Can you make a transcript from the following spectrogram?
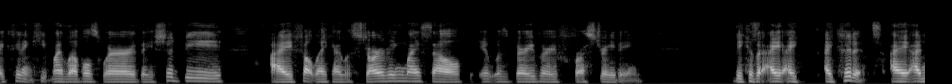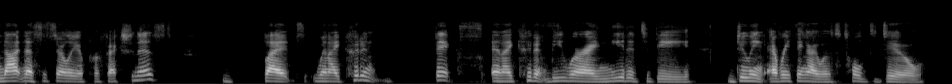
I couldn't keep my levels where they should be. I felt like I was starving myself. It was very, very frustrating because I, I, I couldn't. I, I'm not necessarily a perfectionist, but when I couldn't fix and I couldn't be where I needed to be doing everything I was told to do,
